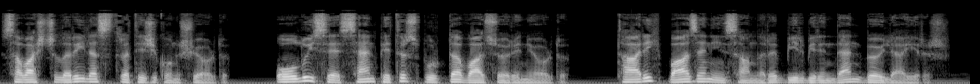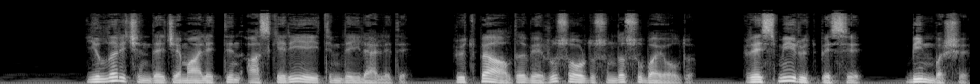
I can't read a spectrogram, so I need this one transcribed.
savaşçılarıyla strateji konuşuyordu. Oğlu ise St. Petersburg'da vals öğreniyordu. Tarih bazen insanları birbirinden böyle ayırır. Yıllar içinde Cemalettin askeri eğitimde ilerledi. Rütbe aldı ve Rus ordusunda subay oldu. Resmi rütbesi, binbaşı.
